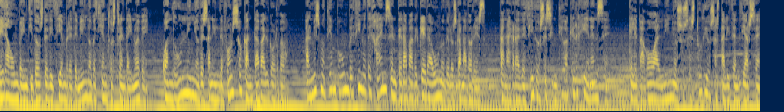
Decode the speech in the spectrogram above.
Era un 22 de diciembre de 1939 cuando un niño de San Ildefonso cantaba el gordo. Al mismo tiempo, un vecino de Jaén se enteraba de que era uno de los ganadores. Tan agradecido se sintió aquel jienense que le pagó al niño sus estudios hasta licenciarse,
